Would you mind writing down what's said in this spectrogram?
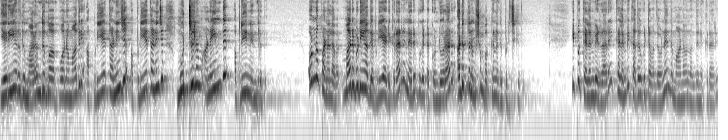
எரியறது மறந்து ம- போன மாதிரி அப்படியே தணிஞ்சு அப்படியே தணிஞ்சு முற்றிலும் அணைந்து அப்படியே நின்றுது. ஒன்றும் பண்ணல அவர். மறுபடியும் அதை அப்படியே எடுக்கிறாரு நெருப்பு கிட்ட கொண்டு வராரு. அடுத்த நிமிஷம் பக்குன்னு அது பிடிச்சிக்குது. இப்போ கிளம்பிடுறாரு. கிளம்பி கதவு கிட்ட வந்த இந்த மாணவன் வந்து நிற்கிறாரு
